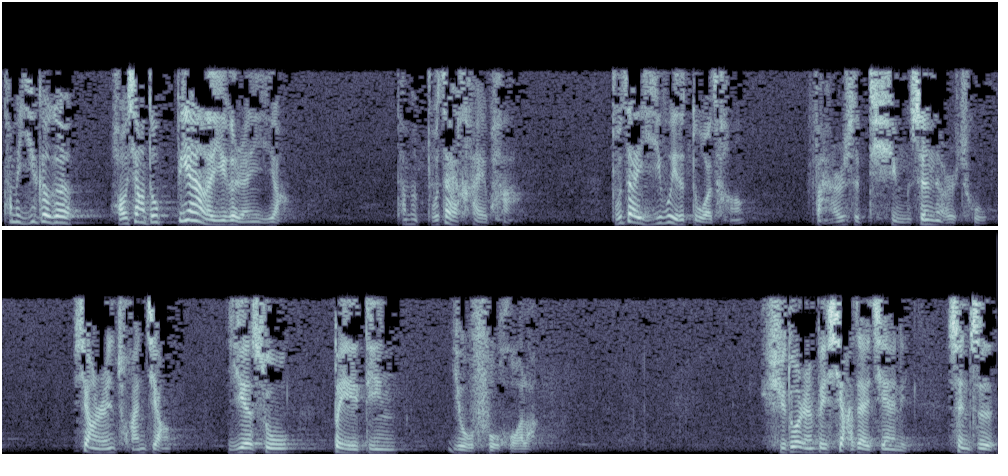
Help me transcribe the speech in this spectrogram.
他们一个个好像都变了一个人一样。他们不再害怕，不再一味的躲藏，反而是挺身而出，向人传讲耶稣被钉又复活了。许多人被下在监里，甚至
